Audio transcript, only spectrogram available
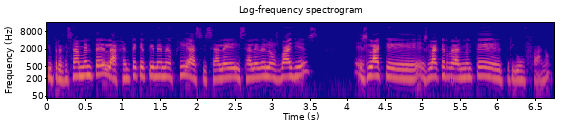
y precisamente la gente que tiene energías y sale, y sale de los valles, es la que, es la que realmente triunfa, ¿no?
